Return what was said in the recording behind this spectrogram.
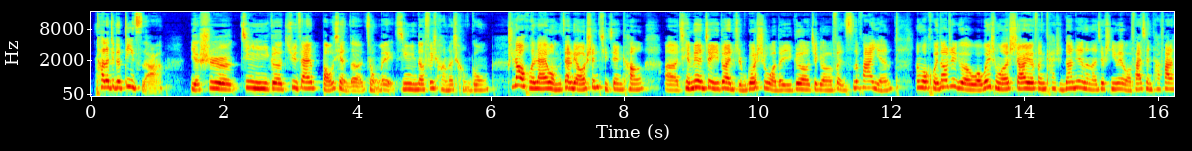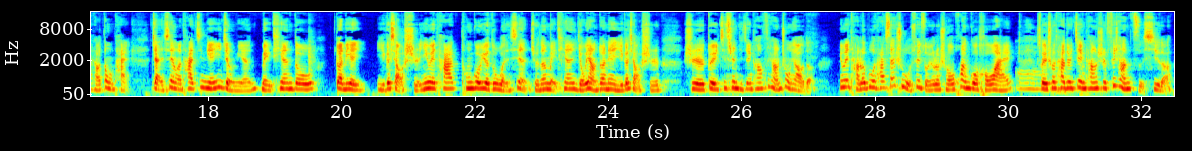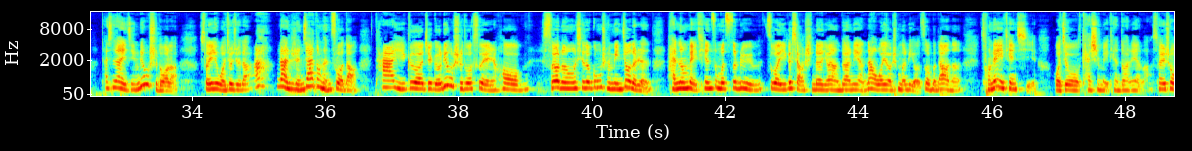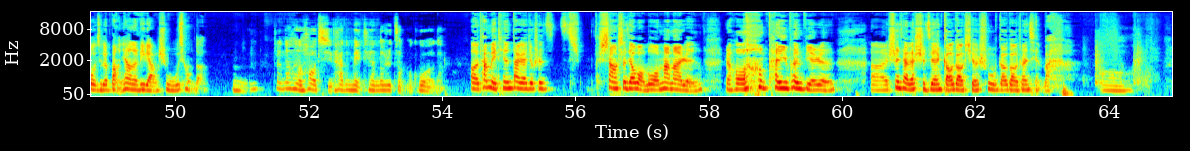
他的这个弟子啊。也是经营一个巨灾保险的种类，经营的非常的成功。绕回来，我们在聊身体健康。呃，前面这一段只不过是我的一个这个粉丝发言。那么回到这个，我为什么十二月份开始锻炼了呢？就是因为我发现他发了条动态，展现了他今年一整年每天都锻炼一个小时。因为他通过阅读文献，觉得每天有氧锻炼一个小时是对身体健康非常重要的。因为塔勒布他三十五岁左右的时候患过喉癌，所以说他对健康是非常仔细的。他现在已经六十多了，所以我就觉得啊，那人家都能做到，他一个这个六十多岁，然后所有的东西都功成名就的人，还能每天这么自律做一个小时的有氧锻炼，那我有什么理由做不到呢？从那一天起，我就开始每天锻炼了。所以说，我觉得榜样的力量是无穷的。嗯，真的很好奇他的每天都是怎么过的。呃，他每天大概就是。上社交网络骂骂人，然后 喷一喷别人，呃，剩下的时间搞搞学术，搞搞赚钱吧。哦，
